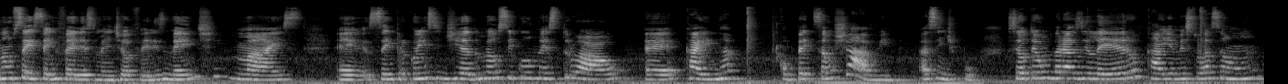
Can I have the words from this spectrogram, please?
não sei se é infelizmente ou felizmente, mas é, sempre coincidia do meu ciclo menstrual é, cair na competição chave. Assim, tipo, se eu tenho um brasileiro, caía a menstruação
